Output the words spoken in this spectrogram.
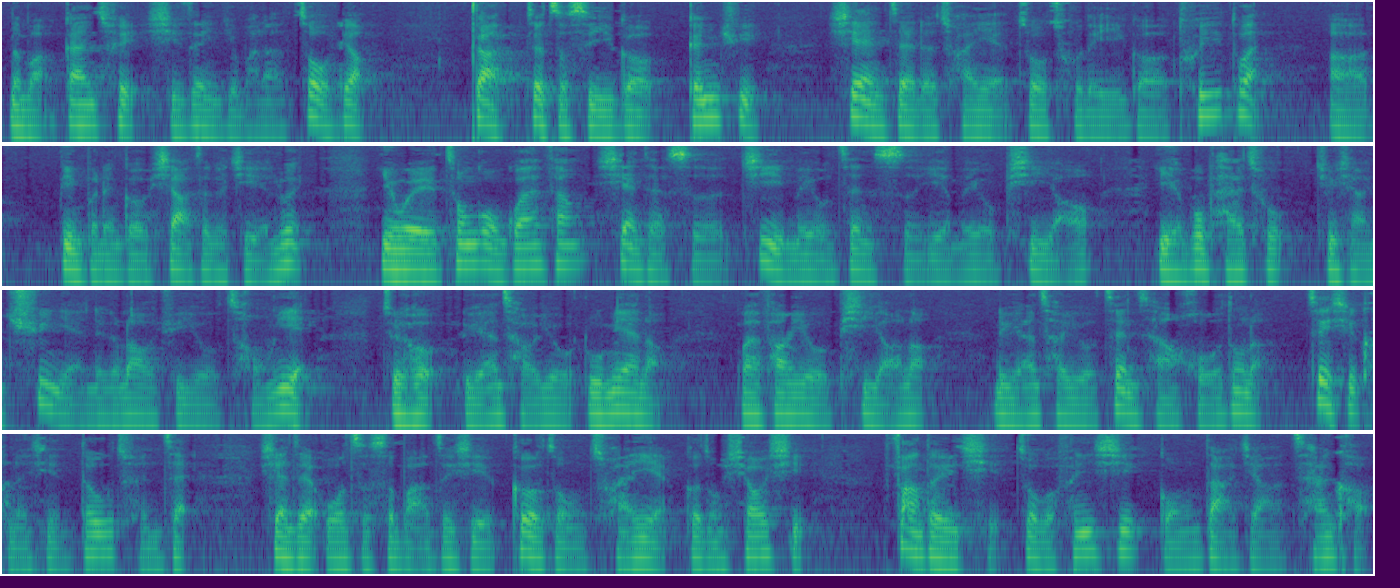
那么干脆习政就把它做掉。但这只是一个根据现在的传言做出的一个推断啊，并不能够下这个结论，因为中共官方现在是既没有证实，也没有辟谣，也不排除就像去年那个闹剧又重演，最后李元朝又露面了，官方又辟谣了。李元朝又正常活动了，这些可能性都存在。现在我只是把这些各种传言、各种消息放到一起做个分析，供大家参考。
